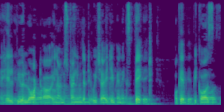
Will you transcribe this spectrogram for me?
help you a lot uh, in understanding that which it you can expect okay? Because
